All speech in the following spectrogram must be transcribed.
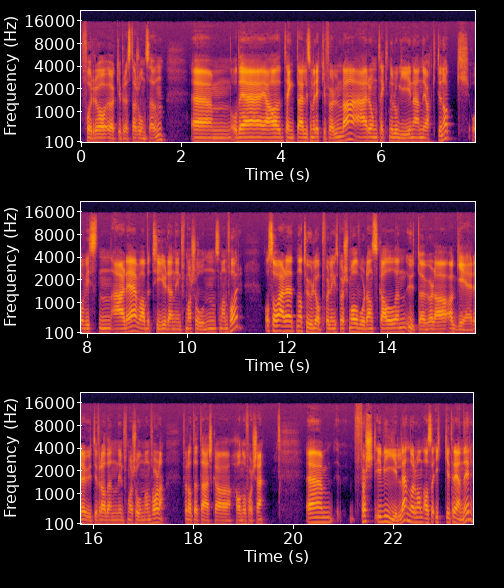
for å øke prestasjonsevnen. Um, og det jeg har tenkt er liksom rekkefølgen da, er om teknologien er nøyaktig nok. Og hvis den er det, hva betyr den informasjonen som man får? Og så er det et naturlig oppfølgingsspørsmål hvordan skal en utøver da agere ut ifra den informasjonen man får, da, for at dette her skal ha noe for seg. Um, først i hvile, når man altså ikke trener,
